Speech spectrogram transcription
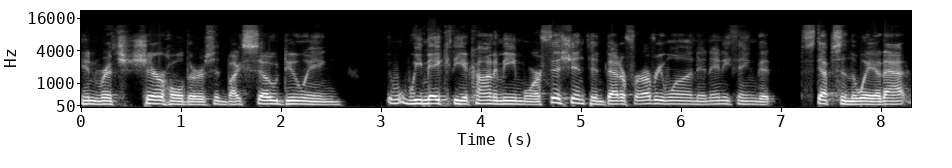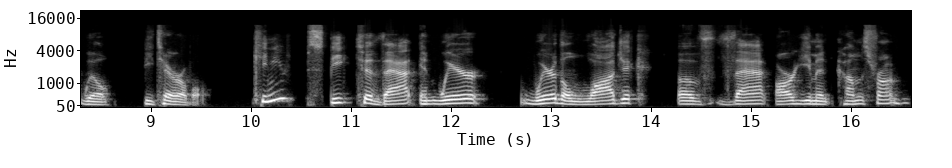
enrich shareholders and by so doing we make the economy more efficient and better for everyone and anything that steps in the way of that will be terrible. Can you speak to that and where where the logic of that argument comes from?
